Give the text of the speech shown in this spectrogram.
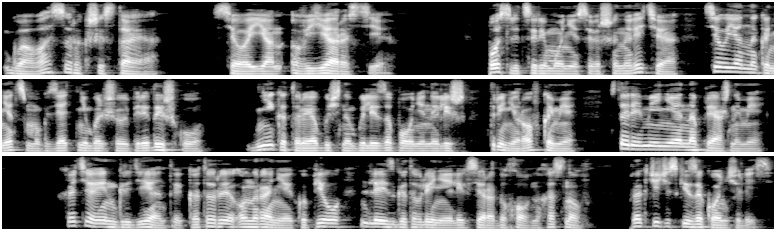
Глава 46. Силаян в ярости. После церемонии совершеннолетия, Силаян наконец смог взять небольшую передышку. Дни, которые обычно были заполнены лишь тренировками, стали менее напряжными. Хотя ингредиенты, которые он ранее купил для изготовления эликсира духовных основ, практически закончились.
